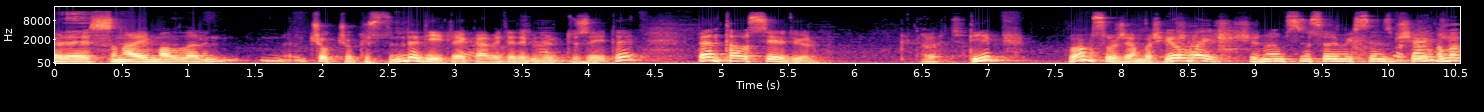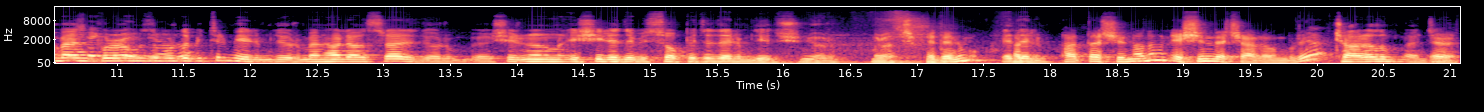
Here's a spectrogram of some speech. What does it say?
öyle sanayi malların çok çok üstünde değil, rekabet Evet, edebilir aynen. düzeyde. Ben tavsiye ediyorum. evet. Deyip var mı soracağım başka Yok, bir şey? hayır. Şirin Hanım sizin söylemek istediğiniz bir şey var mı? Ama ben Teşekkür programımızı ediyorum. burada bitirmeyelim diyorum. Ben hala ısrar ediyorum. Ee, Şirin Hanım'ın eşiyle de bir sohbet edelim diye düşünüyorum Muratçım. Edelim. Edelim. Hat- Hatta Şirin Hanım'ın eşini de çağıralım buraya. Çağıralım bence. Evet.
